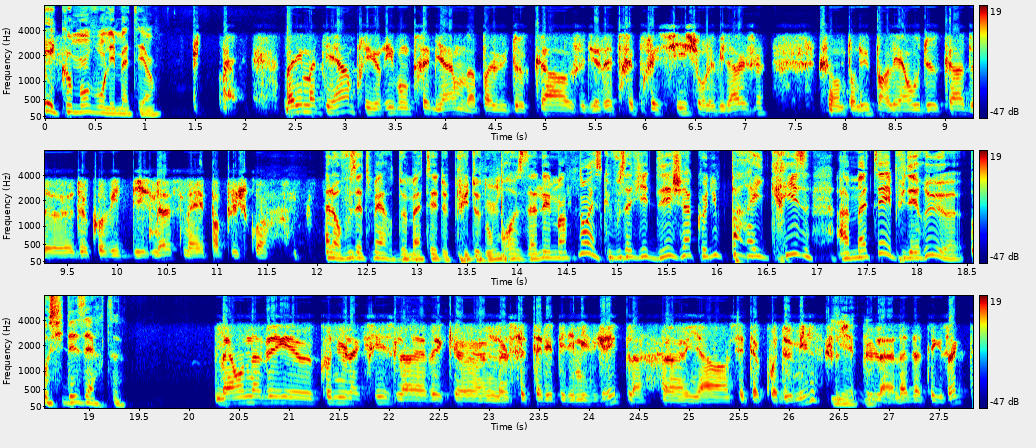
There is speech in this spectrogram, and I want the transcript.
Et comment vont les matéens ben, les matéens, a priori, vont très bien. On n'a pas eu de cas, je dirais, très précis sur le village. J'ai entendu parler un ou deux cas de, de Covid-19, mais pas plus, quoi. Alors, vous êtes maire de Maté depuis de nombreuses années maintenant. Est-ce que vous aviez déjà connu pareille crise à Maté et puis des rues euh, aussi désertes? Ben, on avait euh, connu la crise là avec euh, c'était l'épidémie de grippe là. Euh, il y a c'était quoi 2000 Je y sais plus la, la date exacte.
